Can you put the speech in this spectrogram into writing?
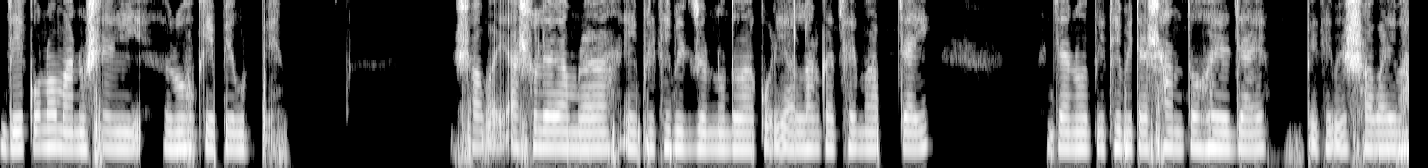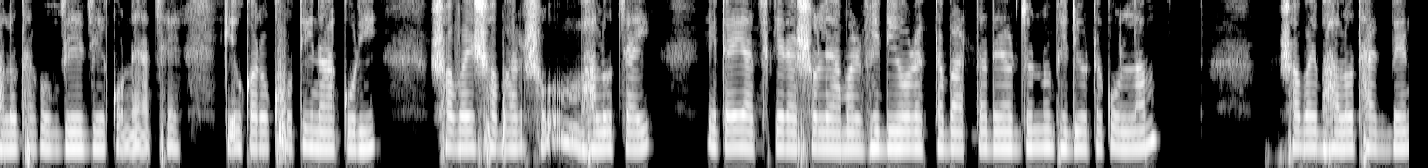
যে কোনো মানুষেরই রুহ কেঁপে উঠবে। সবাই আসলে আমরা এই পৃথিবীর জন্য দোয়া করি, আল্লাহর কাছে মাপ চাই, যেন পৃথিবীটা শান্ত হয়ে যায়। পৃথিবীর সবাই ভালো থাকুক, যে যে কোণে আছে, কেউ কারও ক্ষতি না করি, সবাই সবার ভালো চাই। এটাই আজকের আসলে আমার ভিডিওর একটা বার্তা দেওয়ার জন্য ভিডিওটা করলাম। সবাই ভালো থাকবেন,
